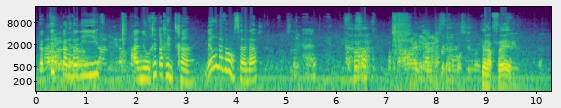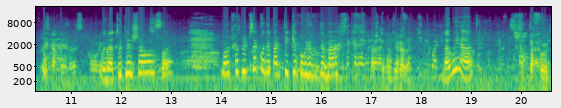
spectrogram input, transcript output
il va peut-être parvenir à nous réparer le train. Mais on avance hein, là. Quelle affaire On a toutes les chances. Il manquerait plus de ça qu'on n'ait pas le ticket pour le demain. ah, Je te redirai là. Bah oui, hein. C'est de ta faute.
